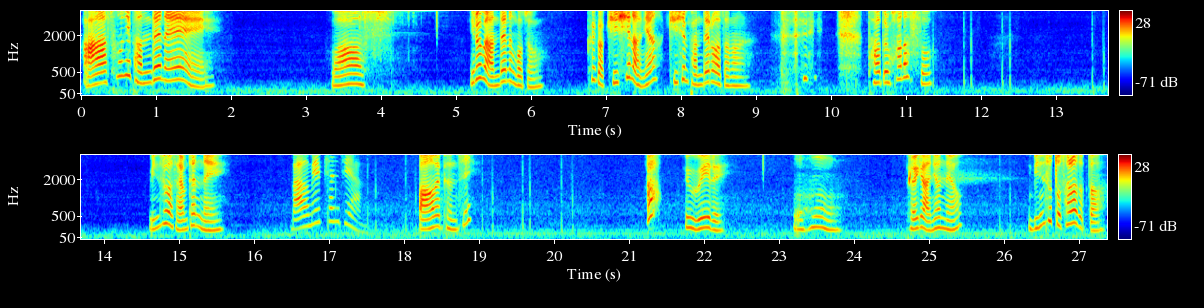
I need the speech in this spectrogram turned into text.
아, 손이 반대네. 와, 씨. 이러면 안 되는 거죠. 그니까 귀신 아니야? 귀신 반대로 하잖아. 다들 화났어. 민수가 잘못했네. 마음의 편지함. 마음의 편지? 헉! 이거 왜 이래? 오호. 별게 아니었네요. 민수 또 사라졌다.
